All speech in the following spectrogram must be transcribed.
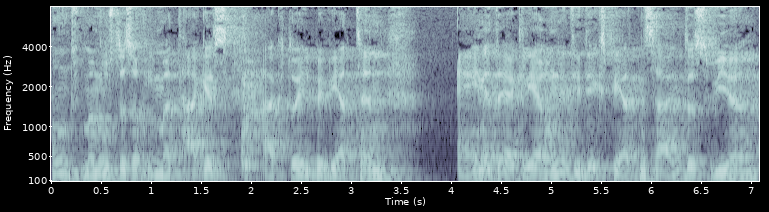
Und man muss das auch immer tagesaktuell bewerten. Eine der Erklärungen, die die Experten sagen, dass wir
